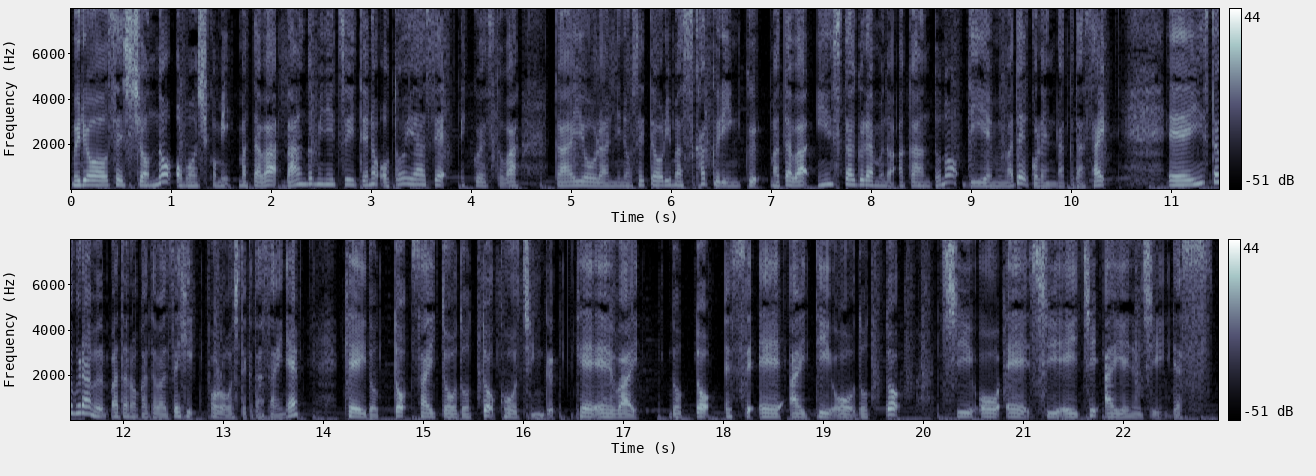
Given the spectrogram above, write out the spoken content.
無料セッションのお申し込み、または番組についてのお問い合わせ、リクエストは概要欄に載せております各リンク、またはインスタグラムのアカウントの DM までご連絡ください。えー、インスタグラムまだの方はぜひフォローしてくださいね。k 斎藤 .coaching, kay saito.coaching です。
